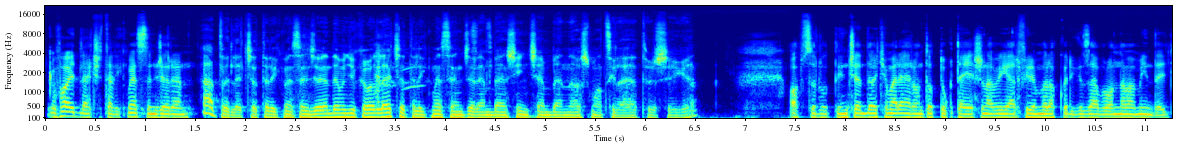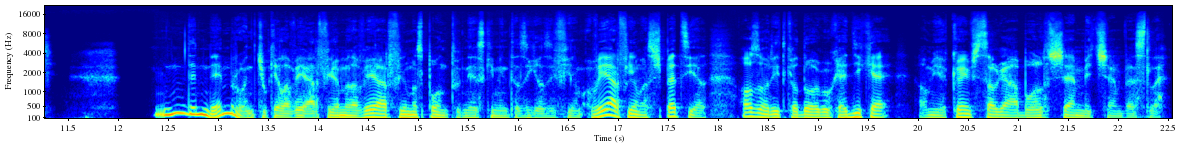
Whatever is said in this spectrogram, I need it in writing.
Vagy lecsetelik Messengeren. Hát, vagy lecsetelik Messengeren, de mondjuk a lecsetelik Messengerenben sincsen benne a smaci lehetősége abszolút nincsen, de hogyha már elrontottuk teljesen a VR filmmel, akkor igazából onnan már mindegy. De nem rontjuk el a VR filmmel. A VR film az pont úgy néz ki, mint az igazi film. A VR film az speciál, azon ritka dolgok egyike, ami a könyv szagából semmit sem vesz le.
